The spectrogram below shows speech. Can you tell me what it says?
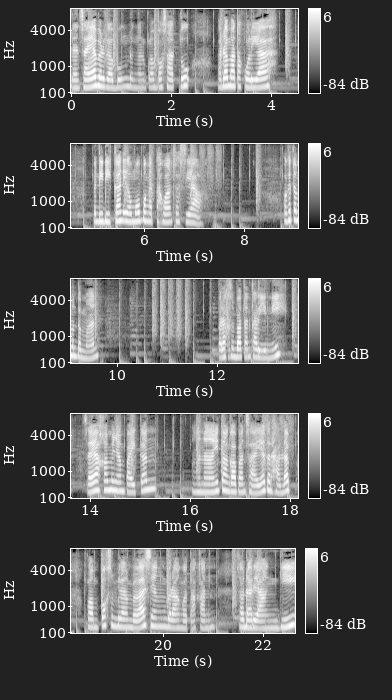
Dan saya bergabung dengan kelompok 1 pada mata kuliah Pendidikan Ilmu Pengetahuan Sosial. Oke, teman-teman. Pada kesempatan kali ini, saya akan menyampaikan mengenai tanggapan saya terhadap kelompok 19 yang beranggotakan Saudari Anggi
